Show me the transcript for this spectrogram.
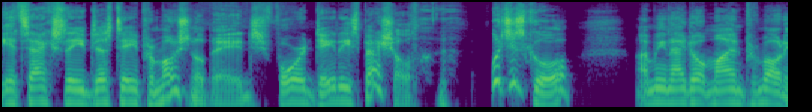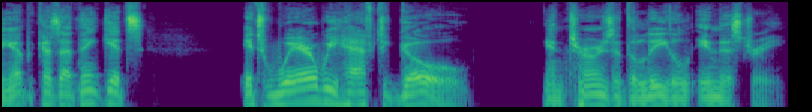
it's actually just a promotional page for Daily Special, which is cool. I mean, I don't mind promoting it because I think it's it's where we have to go in terms of the legal industry.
